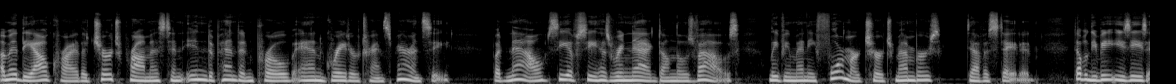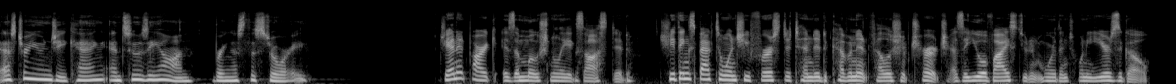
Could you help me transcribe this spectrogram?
Amid the outcry, the church promised an independent probe and greater transparency. But now, CFC has reneged on those vows, leaving many former church members devastated. WBEZ's Esther Yoon-Ji Kang and Susie An bring us the story. Janet Park is emotionally exhausted. She thinks back to when she first attended Covenant Fellowship Church as a U of I student more than 20 years ago,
